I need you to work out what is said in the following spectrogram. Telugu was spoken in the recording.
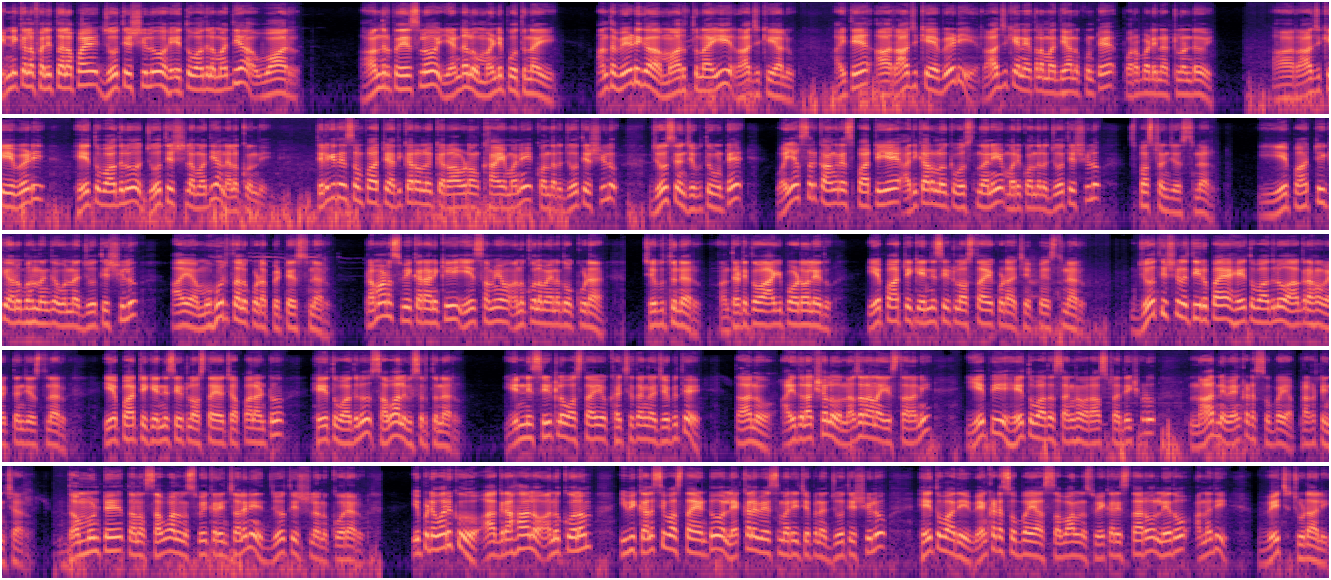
ఎన్నికల ఫలితాలపై జ్యోతిష్యులు హేతువాదుల మధ్య వార్. ఆంధ్రప్రదేశ్లో ఎండలు మండిపోతున్నాయి. అంత వేడిగా మారుతున్నాయి రాజకీయాలు. అయితే ఆ రాజకీయ వేడి రాజకీయ నేతల మధ్య అనుకుంటే పొరబడినట్లుండి ఆ రాజకీయ వేడి హేతువాదులు జ్యోతిష్యుల మధ్య నెలకొంది. తెలుగుదేశం పార్టీ అధికారంలోకి రావడం ఖాయమని కొందరు జ్యోతిష్యులు జోస్యం చెబుతూ ఉంటే వైఎస్ఆర్ కాంగ్రెస్ పార్టీయే అధికారంలోకి వస్తుందని మరికొందరు జ్యోతిష్యులు స్పష్టం చేస్తున్నారు. ఏ పార్టీకి అనుబంధంగా ఉన్న జ్యోతిష్యులు ఆయా ముహూర్తాలు కూడా పెట్టేస్తున్నారు. ప్రమాణ స్వీకారానికి ఏ సమయం అనుకూలమైనదో కూడా చెబుతున్నారు. అంతటితో ఆగిపోవడం లేదు. ఏ పార్టీకి ఎన్ని సీట్లు వస్తాయో కూడా చెప్పేస్తున్నారు. జ్యోతిష్యుల తీరుపై హేతువాదులు ఆగ్రహం వ్యక్తం చేస్తున్నారు. ఏ పార్టీకి ఎన్ని సీట్లు వస్తాయో చెప్పాలంటూ హేతువాదులు సవాల్ విసురుతున్నారు. ఎన్ని సీట్లు వస్తాయో ఖచ్చితంగా చెబితే తాను ఐదు లక్షలు నజరానా ఇస్తానని ఏపీ హేతువాద సంఘం రాష్ట్ర అధ్యక్షుడు నార్ని వెంకట సుబ్బయ్య ప్రకటించారు. దమ్ముంటే తన సవాల్ను స్వీకరించాలని జ్యోతిష్యులను కోరారు. ఇప్పటి వరకు ఆ గ్రహాలు అనుకూలం ఇవి కలిసి వస్తాయంటూ లెక్కలు వేసి మరీ చెప్పిన జ్యోతిష్యులు హేతువాది వెంకట సుబ్బయ్య సవాల్ను స్వీకరిస్తారో లేదో అన్నది వేచి చూడాలి.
